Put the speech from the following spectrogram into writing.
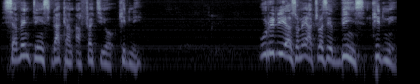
Seven things that can affect your kidney. Already, as I actually say beans, kidney.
